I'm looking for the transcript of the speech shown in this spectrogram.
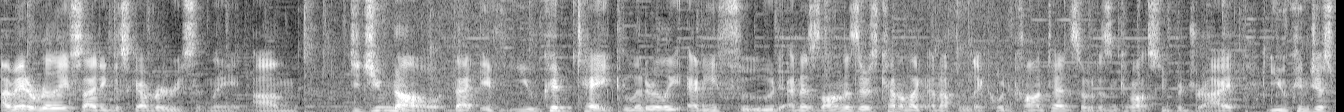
I made a really exciting discovery recently. Um, did you know that if you could take literally any food and as long as there's kind of like enough liquid content so it doesn't come out super dry, you can just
